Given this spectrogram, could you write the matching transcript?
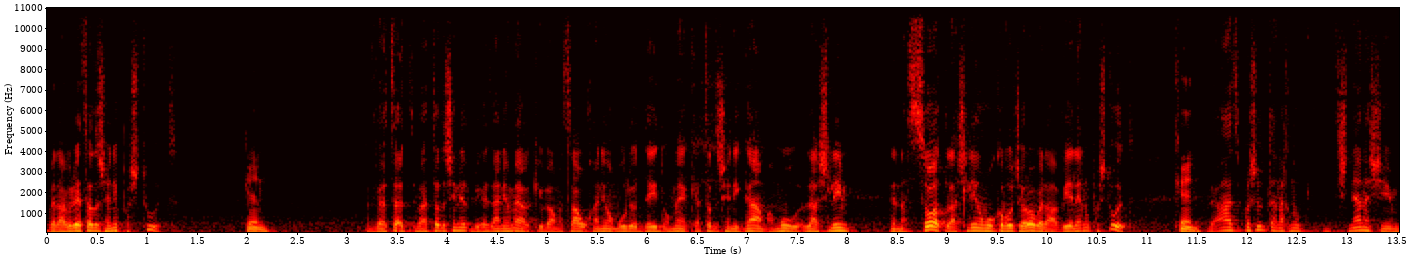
ולהביא לצד השני פשטות. כן, והצד, והצד השני, בגלל זה אני אומר, כאילו המסע הרוחני אמור להיות די דומה, כי הצד השני גם אמור להשלים, לנסות להשלים עם המורכבות שלו ולהביא אלינו פשטות. כן. ואז פשוט אנחנו שני אנשים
